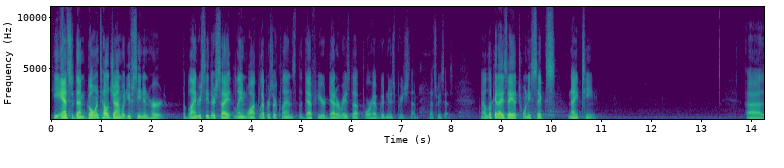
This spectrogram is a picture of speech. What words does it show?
He answered them Go and tell John what you've seen and heard. The blind receive their sight, lame walk, lepers are cleansed, the deaf hear, dead are raised up, poor have good news preached them. That's what he says. Now look at Isaiah 26 19. Uh,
